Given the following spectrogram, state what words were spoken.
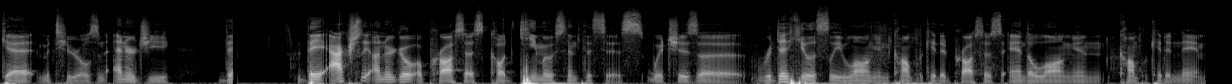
get materials and energy they actually undergo a process called chemosynthesis, which is a ridiculously long and complicated process and a long and complicated name.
